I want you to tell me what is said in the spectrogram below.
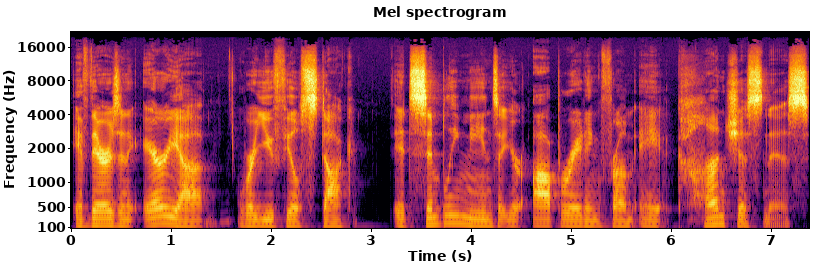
If there is an area where you feel stuck, it simply means that you're operating from a consciousness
